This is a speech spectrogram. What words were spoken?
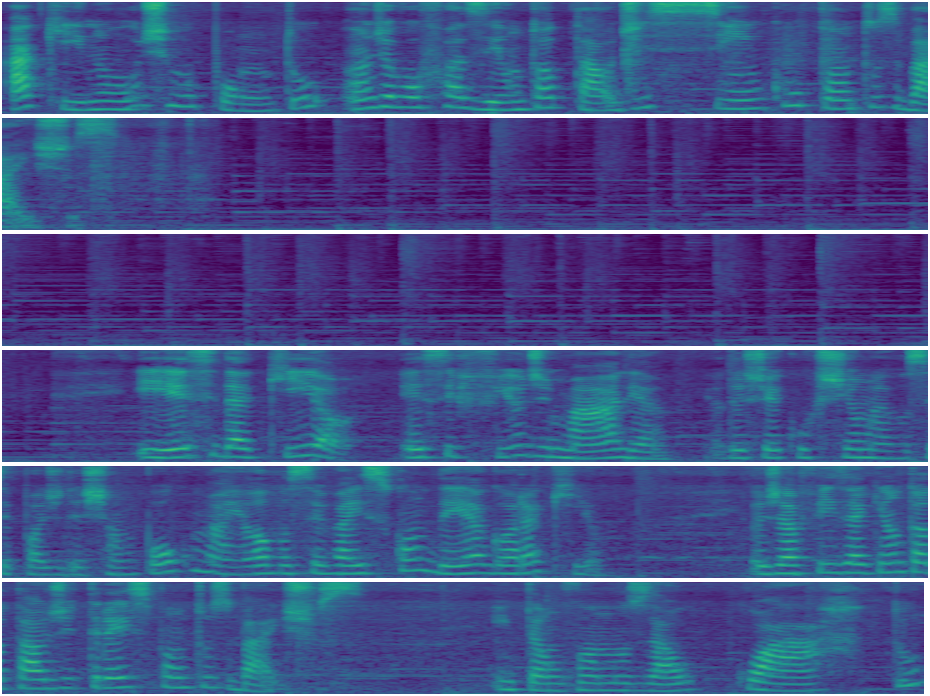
aqui no último ponto, onde eu vou fazer um total de cinco pontos baixos. E esse daqui, ó, esse fio de malha, eu deixei curtinho, mas você pode deixar um pouco maior, você vai esconder agora aqui, ó. Eu já fiz aqui um total de três pontos baixos. Então, vamos ao quarto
